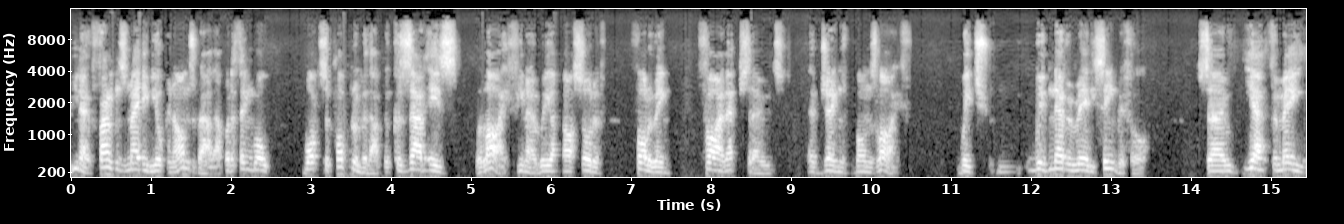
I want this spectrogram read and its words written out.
you know, fans may be up in arms about that, but I think, well, what's the problem with that? Because that is life. You know, we are sort of following five episodes of James Bond's life, which we've never really seen before. So yeah, for me,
